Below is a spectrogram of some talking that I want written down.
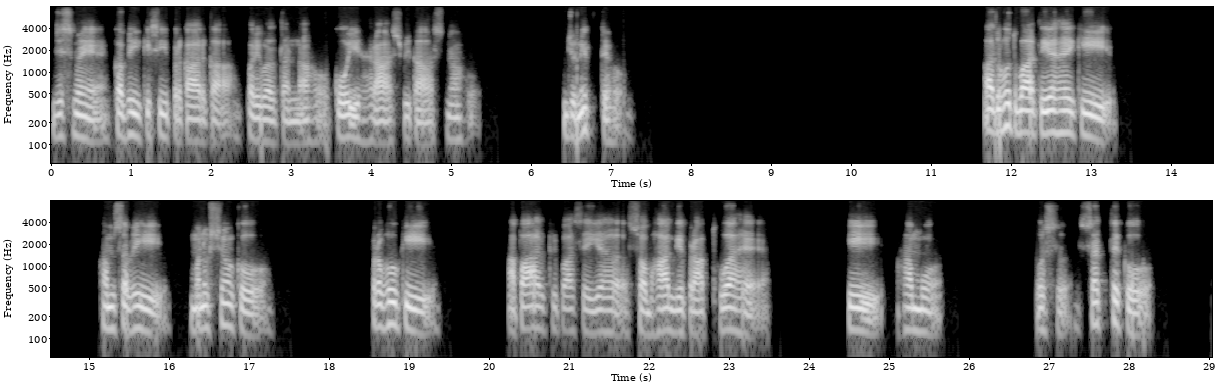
जिसमें कभी किसी प्रकार का परिवर्तन न हो, कोई ह्रास, विकास न हो, जो नित्य हो। अद्भुत बात यह है कि हम सभी मनुष्यों को प्रभु की अपार कृपा से यह सौभाग्य प्राप्त हुआ है कि हम उस सत्य को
